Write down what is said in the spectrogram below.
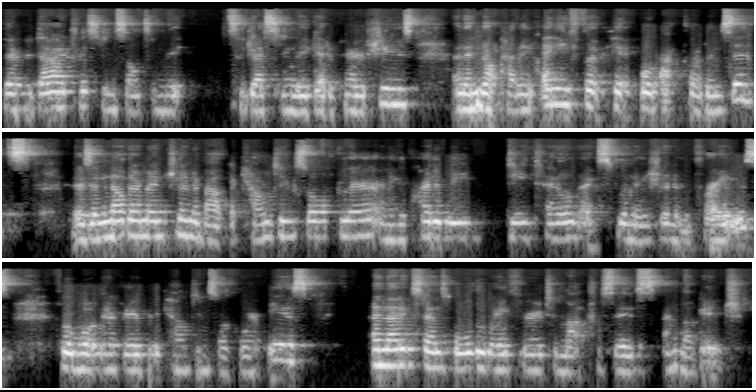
their podiatrist insulting suggesting they get a pair of shoes and then not having any foot, hip, or back problems since. There's another mention about accounting software, an incredibly detailed explanation and praise for what their favorite accounting software is. And that extends all the way through to mattresses and luggage.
